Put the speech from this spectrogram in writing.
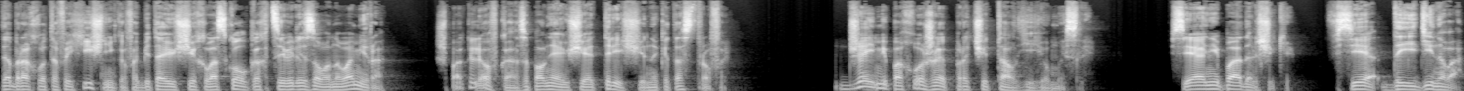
доброхотов и хищников, обитающих в осколках цивилизованного мира. Шпаклевка, заполняющая трещины катастрофы. Джейми, похоже, прочитал ее мысли. «Все они падальщики. Все до единого».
